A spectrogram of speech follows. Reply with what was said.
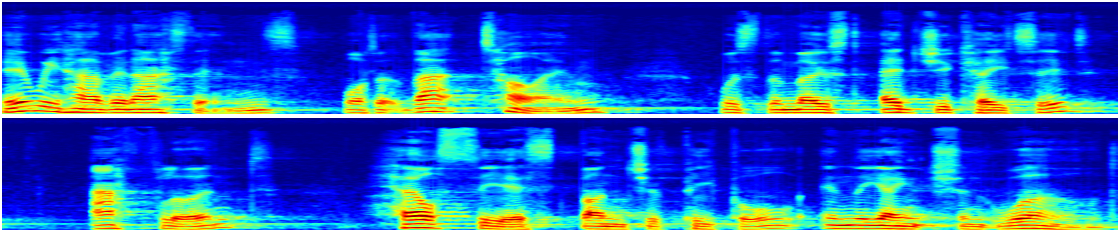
Here we have in Athens what at that time was the most educated, affluent, healthiest bunch of people in the ancient world.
